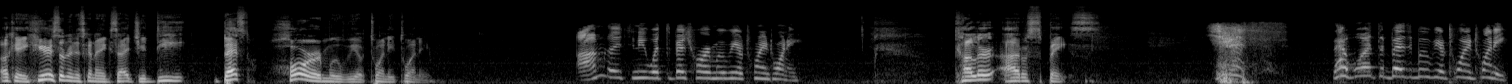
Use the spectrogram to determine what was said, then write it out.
Okay, here's something that's going to excite you. The best horror movie of 2020. I'm listening. To what's the best horror movie of 2020? Color Out of Space. Yes, that was the best movie of 2020.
